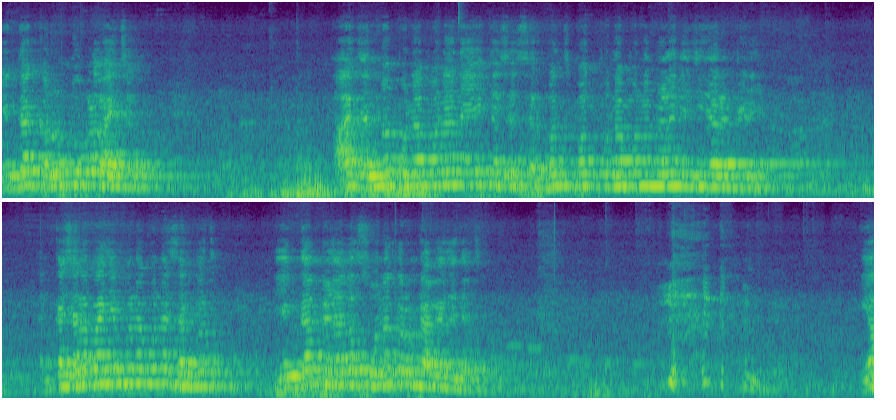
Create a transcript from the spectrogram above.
एकदा करून मोकळं व्हायचं. हा जन्म पुन्हा पुन्हा नाही तसं सरपंच पद पुन्हा पुन्हा मिळेल याची गॅरंटी नाही. आणि कशाला पाहिजे पुन्हा पुन्हा सरपंच? एकदा मिळालं सोनं करून टाकायचं त्याचं. या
